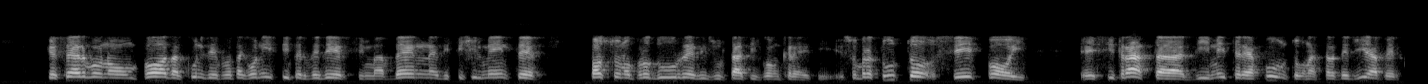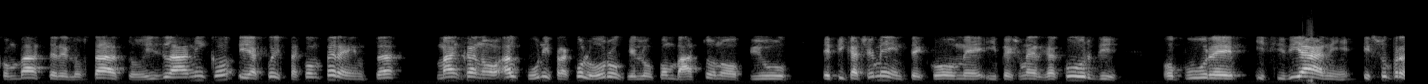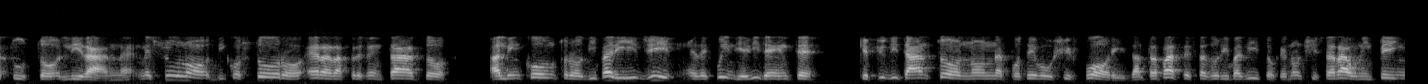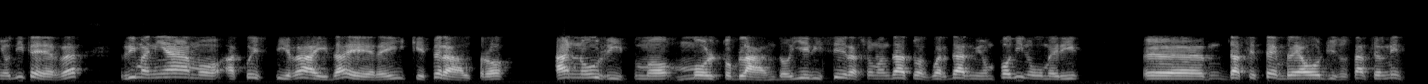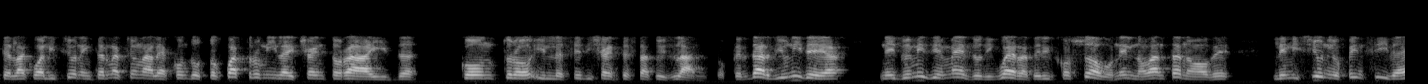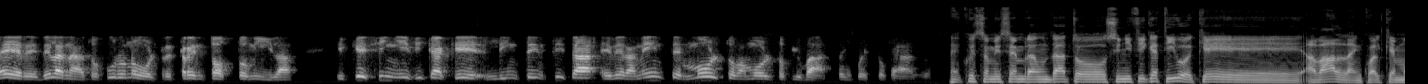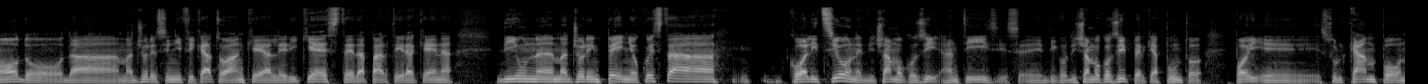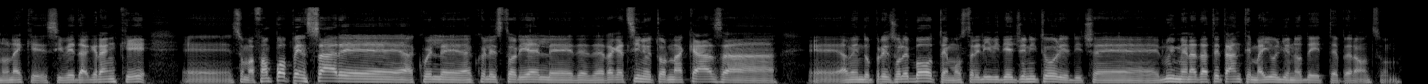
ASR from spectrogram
che servono un po' ad alcuni dei protagonisti per vedersi, ma ben difficilmente possono produrre risultati concreti, soprattutto se poi eh, si tratta di mettere a punto una strategia per combattere lo Stato islamico e a questa conferenza mancano alcuni fra coloro che lo combattono più efficacemente come i peshmerga curdi oppure i siriani e soprattutto l'Iran. Nessuno di costoro era rappresentato all'incontro di Parigi ed è quindi evidente che più di tanto non poteva uscire fuori. D'altra parte è stato ribadito che non ci sarà un impegno di terra, rimaniamo a questi raid aerei che peraltro hanno un ritmo molto blando. Ieri sera sono andato a guardarmi un po' di numeri, eh, da settembre a oggi sostanzialmente la coalizione internazionale ha condotto 4.100 raid contro il sedicente Stato islamico. Per darvi un'idea, nei due mesi e mezzo di guerra per il Kosovo nel 99 le missioni offensive aeree della Nato furono oltre 38.000 il che significa che l'intensità è veramente molto ma molto più bassa in questo caso. Eh, questo mi sembra un dato significativo e che avalla in qualche modo, dà maggiore significato anche alle richieste da parte irachena di un maggiore impegno. Questa coalizione, diciamo così, anti-ISIS, eh, dico diciamo così perché appunto poi eh, sul campo non è che si veda granché, eh, insomma fa un po' pensare a quelle, a quelle storielle del, del, ragazzino che torna a casa eh, avendo preso le botte, mostra i lividi ai genitori e dice lui me ne ha date tante ma io gliene ho dette però insomma.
